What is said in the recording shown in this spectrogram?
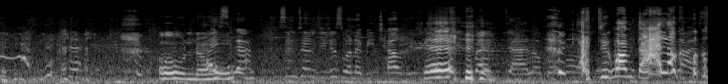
oh no. Just want to be childish. Kwa mtaalo.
